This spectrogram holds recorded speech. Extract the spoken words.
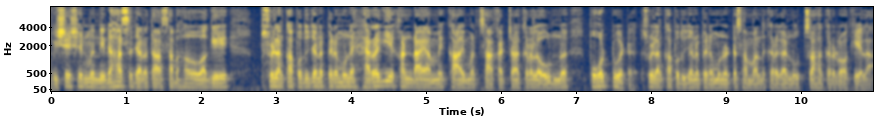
විශේෂයෙන්ම නිදහස ජනතා සභාව වගේ ශ්‍රී ලංකා පොදුජන පෙරමුණ හැරගිය කණ්ඩායම් එක්ක ආයිමත් සාකච්ඡා කරලා ඔවුන් පොහොට්ටුවට ශ්‍රී ලංකා පොදුජන පෙරමුණට සම්බන්ධ කරගන්න උත්සාහ කරනවා කියලා.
